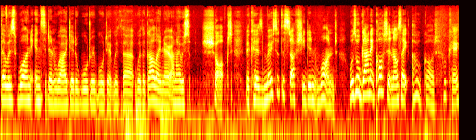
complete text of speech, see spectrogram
There was one incident where I did a wardrobe audit with a with a girl I know, and I was shocked because most of the stuff she didn't want was organic cotton. I was like, oh god, okay,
